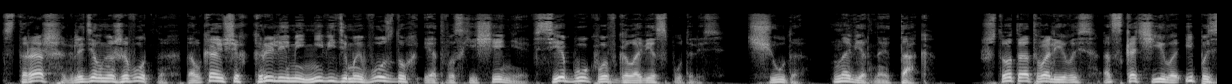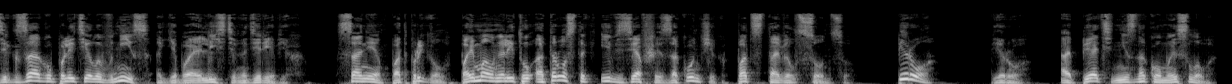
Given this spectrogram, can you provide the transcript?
Страж глядел на животных, толкающих крыльями невидимый воздух, и от восхищения все буквы в голове спутались. Чудо. Наверное, так. Что-то отвалилось, отскочило и по зигзагу полетело вниз, огибая листья на деревьях. Саня подпрыгнул, поймал на лету отросток и, взявшись за кончик, подставил солнцу. Перо. Перо. Опять незнакомое слово.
